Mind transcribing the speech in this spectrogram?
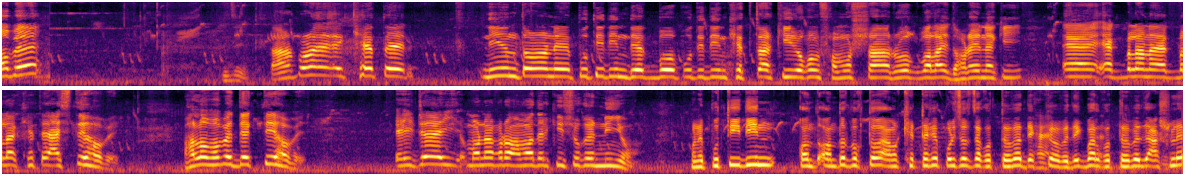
হবে। জি তারপরে এই ক্ষেতের নিয়ন্ত্রণে প্রতিদিন দেখব প্রতিদিন ক্ষেতটার কী রকম সমস্যা রোগ বালাই ধরে নাকি? একবেলা না একবেলা খেতে আসতে হবে ভালোভাবে দেখতে হবে। এইটাই মনে করো আমাদের কৃষকের নিয়ম। মানে প্রতিদিন অন্তর্ভুক্ত আমার ক্ষেতটাকে পরিচর্যা করতে হবে দেখতে হ্যাঁ। হবে দেখভাল করতে হবে যে আসলে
